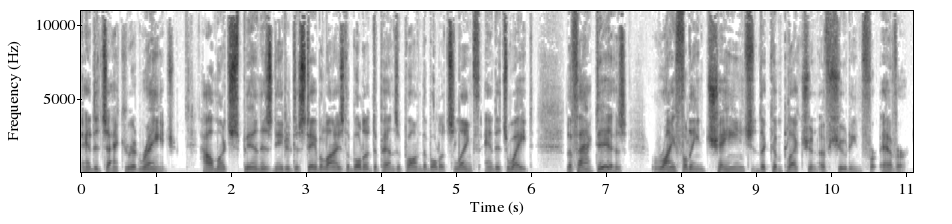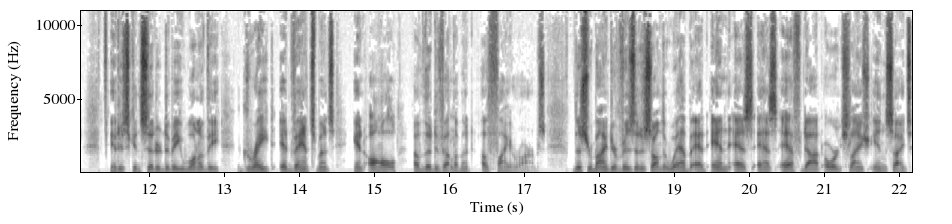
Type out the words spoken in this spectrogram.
and its accurate range. How much spin is needed to stabilize the bullet depends upon the bullet's length and its weight. The fact is, rifling changed the complexion of shooting forever. It is considered to be one of the great advancements in all of the development of firearms. This reminder, visit us on the web at nssf.org/insights.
